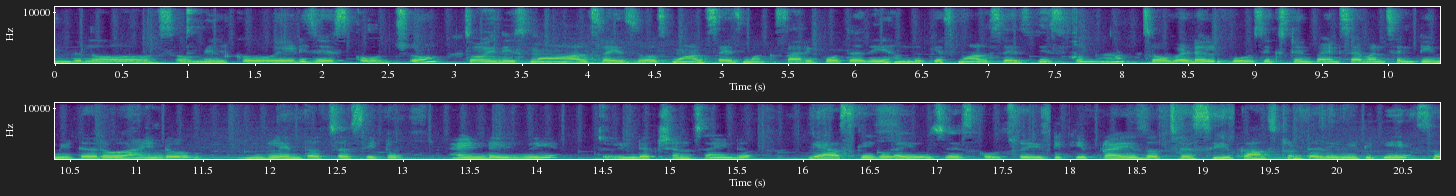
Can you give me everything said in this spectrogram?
ఇందులో సో మిల్క్ వేడి చేసుకోవచ్చు. సో ఇది స్మాల్ సైజు స్మాల్ సైజ్ మాకు సరిపోతుంది. అందుకే స్మాల్ సైజ్ తీసుకున్నా. సో వెడల్పు sixteen point seven centimetre and length వచ్చేసి టూ. అండ్ ఇవి ఇండక్షన్స్ అండ్ గ్యాస్కి కూడా యూజ్ చేసుకోవచ్చు. వీటికి ప్రైస్ వచ్చేసి కాస్ట్ ఉంటుంది వీటికి. సో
